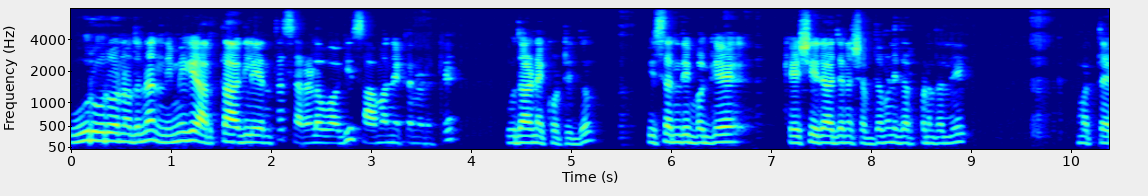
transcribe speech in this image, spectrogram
ಊರೂರು ಅನ್ನೋದನ್ನ ನಿಮಗೆ ಅರ್ಥ ಆಗಲಿ ಅಂತ ಸರಳವಾಗಿ ಸಾಮಾನ್ಯ ಕನ್ನಡಕ್ಕೆ ಉದಾಹರಣೆ ಕೊಟ್ಟಿದ್ದು. ಈ ಸಂಧಿ ಬಗ್ಗೆ ಕೇಶಿರಾಜನ ಶಬ್ದಮಣಿ ದರ್ಪಣದಲ್ಲಿ ಮತ್ತೆ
